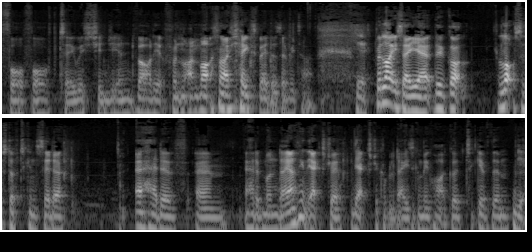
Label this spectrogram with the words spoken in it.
Four, four, two with Shinji and Vardy up front, like, Mar- like Shakespeare does every time. Yeah. But like you say, yeah, they've got lots of stuff to consider ahead of um, ahead of Monday. I think the extra the extra couple of days are going to be quite good to give them Yeah,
